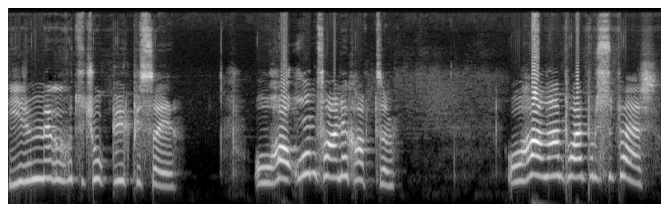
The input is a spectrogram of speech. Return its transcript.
20 mega kutu çok büyük bir sayı. Oha 10 tane kaptım. Oha lan Piper süper.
